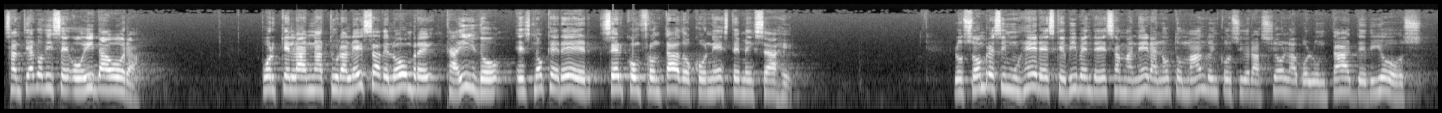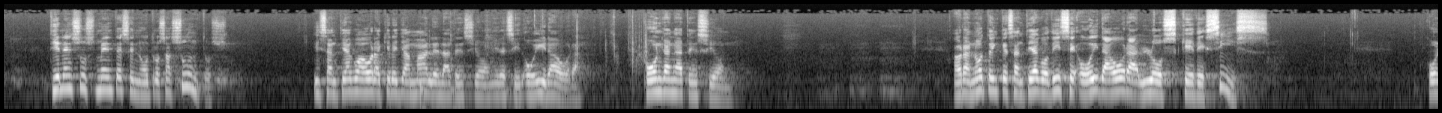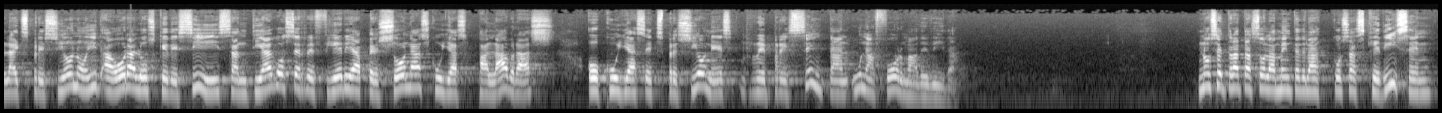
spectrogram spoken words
Santiago dice, oíd ahora, porque la naturaleza del hombre caído es no querer ser confrontado con este mensaje. Los hombres y mujeres que viven de esa manera, no tomando en consideración la voluntad de Dios, tienen sus mentes en otros asuntos. Y Santiago ahora quiere llamarle la atención y decir, oír ahora, pongan atención. Ahora noten que Santiago dice, oíd ahora los que decís. Con la expresión oíd ahora los que decís, Santiago se refiere a personas cuyas palabras o cuyas expresiones representan una forma de vida. No se trata solamente de las cosas que dicen,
